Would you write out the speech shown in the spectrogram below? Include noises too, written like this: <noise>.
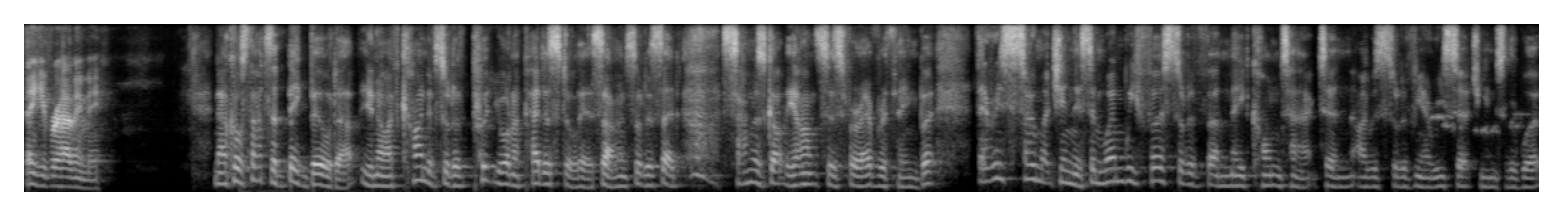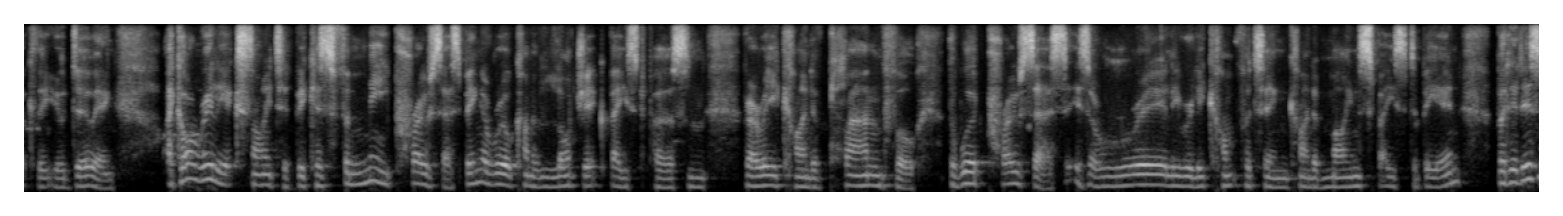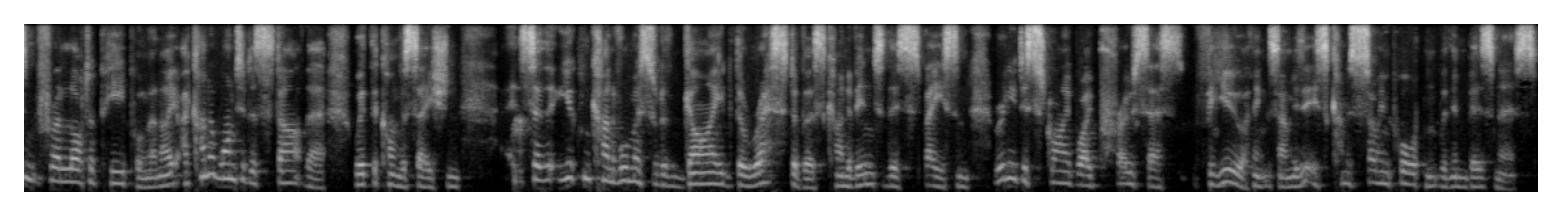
Thank you for having me. Now, of course, that's a big build up. You know, I've kind of sort of put you on a pedestal here, Sam, and sort of said, oh, Sam has got the answers for everything. But there is so much in this. And when we first sort of um, made contact and I was sort of, you know, researching into the work that you're doing, I got really excited because for me, process, being a real kind of logic based person, very kind of planful, the word process is a really, really comforting kind of mind space to be in. But it isn't for a lot of people. And I, I kind of wanted to start there with the conversation so that you can kind of almost sort of guide the rest of us kind of into this space and really describe why process for you, I think, Sam, is, is kind of so important within business.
